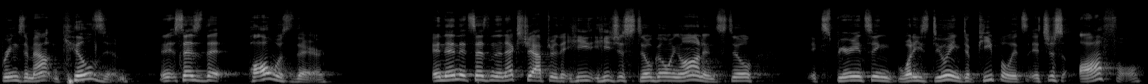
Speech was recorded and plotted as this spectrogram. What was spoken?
brings him out and kills him. And it says that Paul was there. And then it says in the next chapter that he, he's just still going on and still experiencing what he's doing to people. It's, it's just awful.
